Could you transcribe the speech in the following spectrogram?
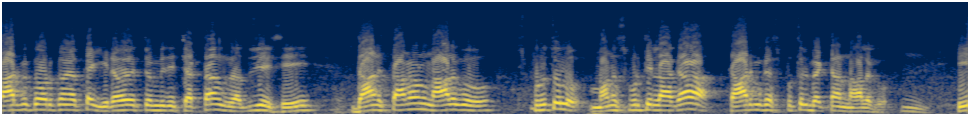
కార్మిక వర్గం యొక్క ఇరవై తొమ్మిది చట్టాలను రద్దు చేసి దాని స్థానంలో నాలుగు స్మృతులు మనుస్మృతి లాగా కార్మిక స్మృతులు పెట్టిన నాలుగు. ఈ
